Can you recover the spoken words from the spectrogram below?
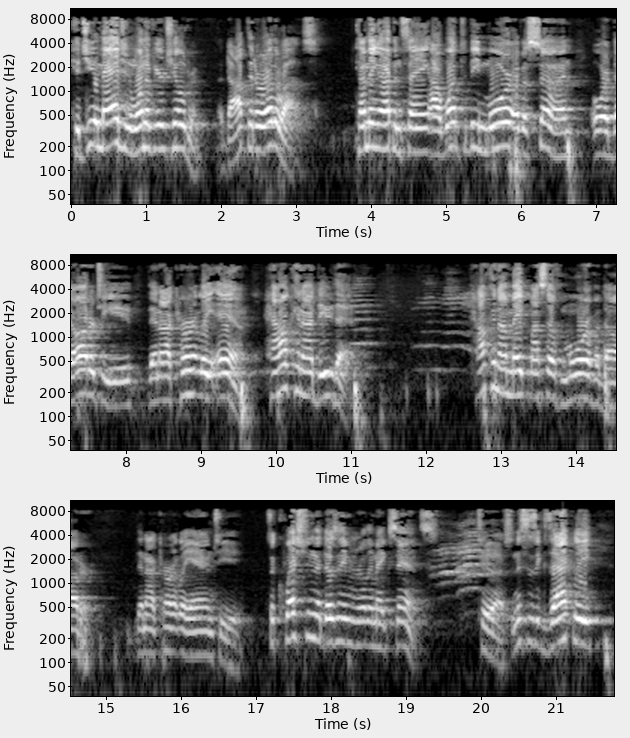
Could you imagine one of your children, adopted or otherwise, coming up and saying, I want to be more of a son or a daughter to you than I currently am. How can I do that? How can I make myself more of a daughter than I currently am to you? It's a question that doesn't even really make sense to us. And this is exactly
